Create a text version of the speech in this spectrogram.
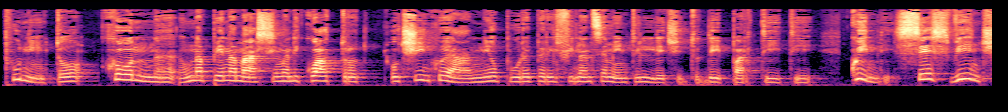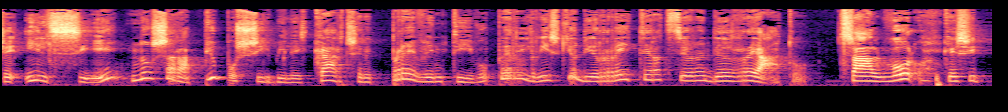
punito con una pena massima di 4 o 5 anni oppure per il finanziamento illecito dei partiti quindi se vince il sì non sarà più possibile il carcere preventivo per il rischio di reiterazione del reato, salvo che si,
